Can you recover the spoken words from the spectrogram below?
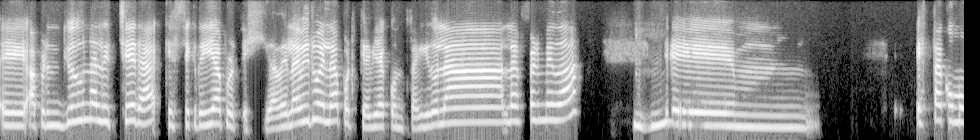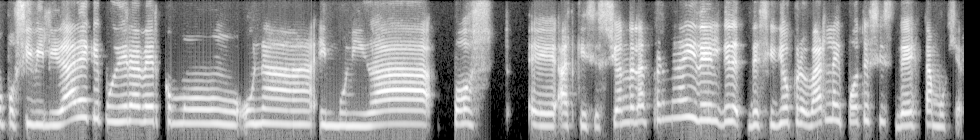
eh, aprendió de una lechera que se creía protegida de la viruela porque había contraído la, enfermedad esta como posibilidad de que pudiera haber como una inmunidad post eh, adquisición de la enfermedad y él decidió probar la hipótesis de esta mujer.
